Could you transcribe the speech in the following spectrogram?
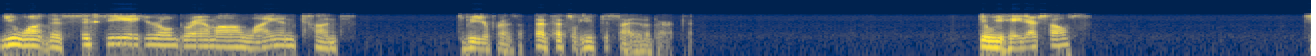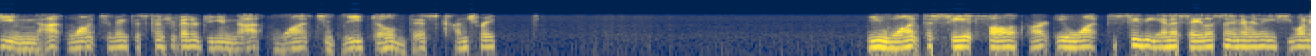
You want this 68 year old grandma lying cunt to be your president. That, that's what you've decided, America. Do we hate ourselves? Do you not want to make this country better? Do you not want to rebuild this country? You want to see it fall apart. You want to see the NSA listening and everything. You want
